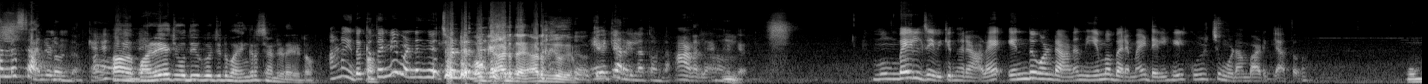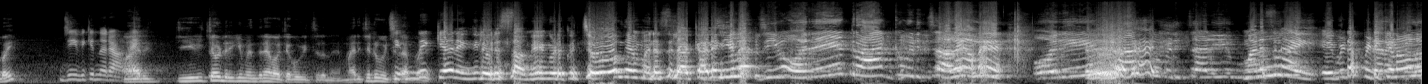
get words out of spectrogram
നല്ല സ്റ്റാൻഡേർഡ് ഉണ്ട്. ആ പഴയ ചോദ്യമൊക്കെ വെച്ചിട്ട് ഭയങ്കര സ്റ്റാൻഡേർഡ് ആയിട്ടോ ആണോ? ഇതൊക്കെ തന്നെ പണ്ടെന്ന് വെച്ചോണ്ടിരുന്നു. ഓക്കെ അടുത്ത അടുത്ത ചോദ്യം. എനിക്കറിയില്ലാത്തോണ്ടാ. ആണല്ലേ. മുംബൈയിൽ ജീവിക്കുന്ന ഒരാളെ എന്തുകൊണ്ടാണ് നിയമപരമായി ഡൽഹിയിൽ കുഴിച്ചു മൂടാൻ പാടില്ലാത്തത്? മുംബൈ? ജീവിക്കുന്ന ഒരാളെ ജീവിച്ചോണ്ടിരിക്കും എന്തിനാ കൊച്ച കുഴിച്ചിരുന്നത് മരിച്ചിട്ട്. ചിന്തിക്കാനെങ്കിലും ഒരു സമയം കൊടുക്കും. ചോദ്യം മനസ്സിലാക്കാനെങ്കിലും ഒരേ ട്രാക്ക് പിടിച്ചാലേ ഒരേ ട്രാക്ക് മനസ്സിലായി. എവിടെ പിടിക്കണമെന്ന്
